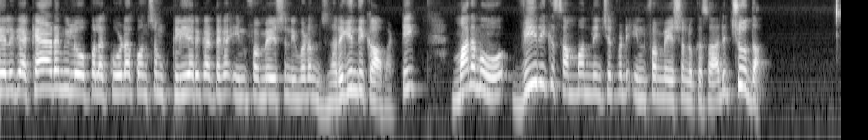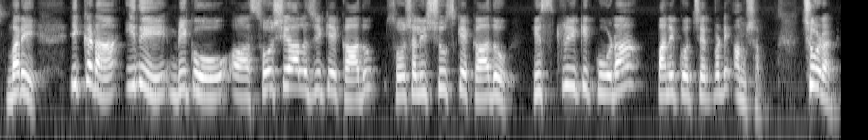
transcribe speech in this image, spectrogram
తెలుగు అకాడమీ లోపల కూడా కొంచెం క్లియర్ కట్గా ఇన్ఫర్మేషన్ ఇవ్వడం జరిగింది కాబట్టి మనము వీరికి సంబంధించినటువంటి ఇన్ఫర్మేషన్ ఒకసారి చూద్దాం. మరి ఇక్కడ ఇది మీకు సోషియాలజీకే కాదు సోషల్ ఇష్యూస్కే కాదు హిస్టరీకి కూడా పనికొచ్చేటువంటి అంశం. చూడండి.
